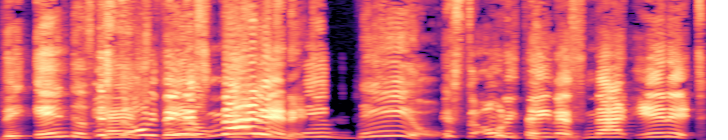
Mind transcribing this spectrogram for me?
the end of it's cash the only thing that's not in it. Big deal. It's the only thing that's not in it.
